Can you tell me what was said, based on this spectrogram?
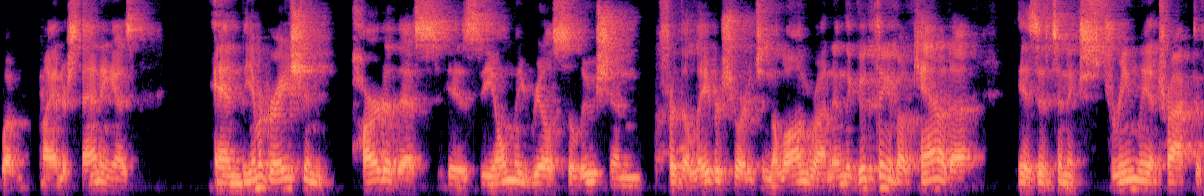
what my understanding is. And the immigration part of this is the only real solution for the labor shortage in the long run. And the good thing about Canada is it's an extremely attractive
